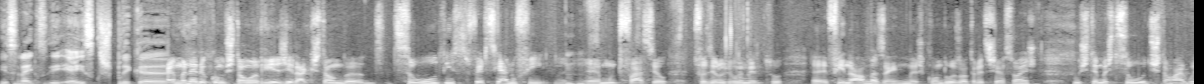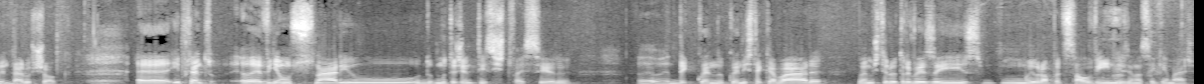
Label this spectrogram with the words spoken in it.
e será que é isso que explica. A maneira como estão a reagir à questão de, de, de saúde, isso ver-se-á no fim. Uhum. É muito fácil de fazer um julgamento uh, final, mas, em, mas com duas ou três exceções, os sistemas de saúde estão a aguentar o choque. Uh, e, portanto, havia um cenário. De, muita gente disse isto vai ser. Uh, de, quando, quando isto acabar, vamos ter outra vez aí uma Europa de Salvinis e não sei quem mais.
